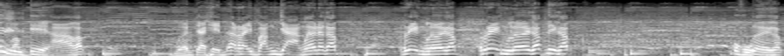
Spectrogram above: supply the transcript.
ยนี่เอาครับ เหมือนจะเห็นอะไรบางอย่างแล้วนะครับ เร่งเลยครับ เร่งเลยครับนี่ครับ โอ้โห เลยครับ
